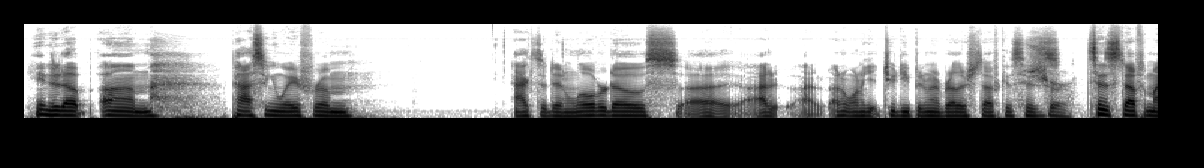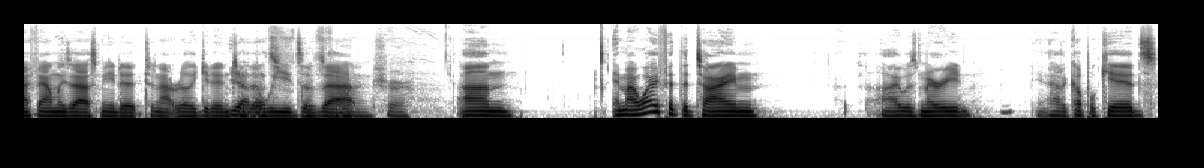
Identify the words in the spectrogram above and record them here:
he ended up um, passing away from accidental overdose. Uh, I, I, I don't want to get too deep into my brother's stuff because his Sure. it's his stuff, and my family's asked me to to not really get into yeah. the weeds of that. fine, Sure. Um, and my wife at the time, I was married, had a couple kids.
